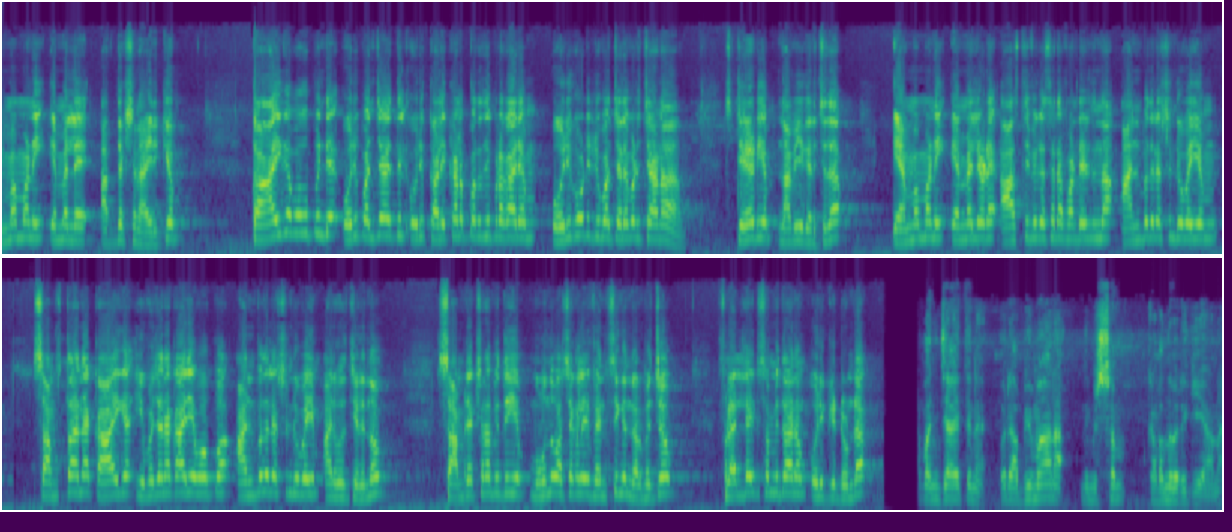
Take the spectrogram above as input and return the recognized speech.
M M Mani M L A അധ്യക്ഷനായിരിക്കും. കായിക വകുപ്പിന്റെ ഒരു പഞ്ചായത്തിൽ ഒരു കളിക്കള പദ്ധതി പ്രകാരം ഒരു കോടി രൂപ ചെലവഴിച്ചാണ് സ്റ്റേഡിയം നവീകരിച്ചത്. M M Mani M L എയുടെ ആസ്തി വികസന ഫണ്ടിൽ നിന്ന് അൻപത് ലക്ഷം രൂപയും സംസ്ഥാന കായിക യുവജനകാര്യ വകുപ്പ് അൻപത് ലക്ഷം രൂപയും അനുവദിച്ചിരുന്നു. സംരക്ഷണ ഭിത്തിയും മൂന്ന് വർഷങ്ങളിൽ ഫെൻസിംഗും നിർമ്മിച്ചു. ഫ്ലഡ് ലൈറ്റ് സംവിധാനം ഒരുക്കിയിട്ടുണ്ട്. പഞ്ചായത്തിന് ഒരു അഭിമാന നിമിഷം കടന്നു വരികയാണ്.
